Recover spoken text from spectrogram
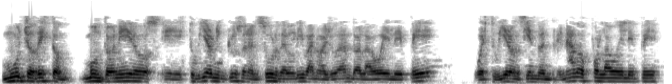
Muchos de estos montoneros estuvieron incluso en el sur del Líbano ayudando a la OLP o estuvieron siendo entrenados por la OLP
